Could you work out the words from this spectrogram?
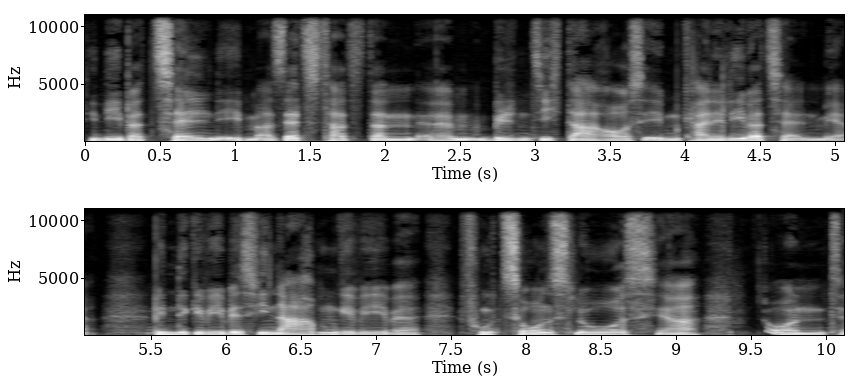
die Leberzellen eben ersetzt hat, dann ähm, bilden sich daraus eben keine Leberzellen mehr. Bindegewebe ist wie Narbengewebe, funktionslos, ja, und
